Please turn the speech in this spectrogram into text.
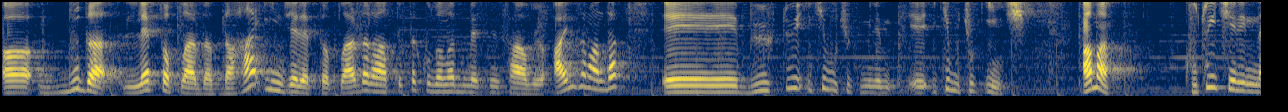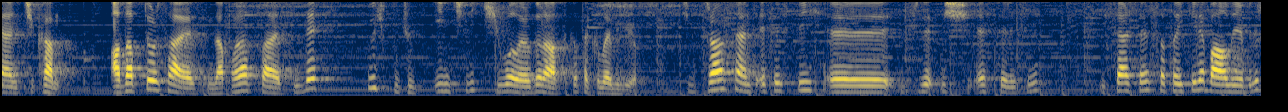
Aa, bu da laptoplarda, daha ince laptoplarda rahatlıkla kullanabilmesini sağlıyor. Aynı zamanda e, büyüklüğü 2,5 milim, e, 2,5 inç. Ama kutu içeriğinden çıkan adaptör sayesinde, aparat sayesinde 3,5 inçlik yuvalara da rahatlıkla takılabiliyor. Şimdi Transcend SSD e, 370S serisini isterseniz SATA 2 ile bağlayabilir,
